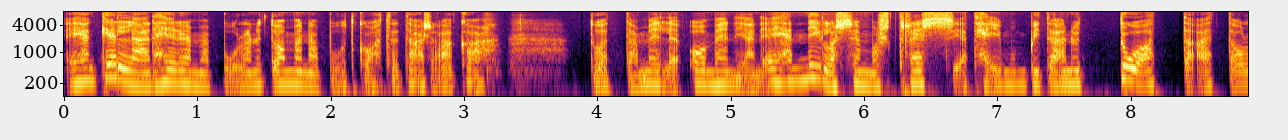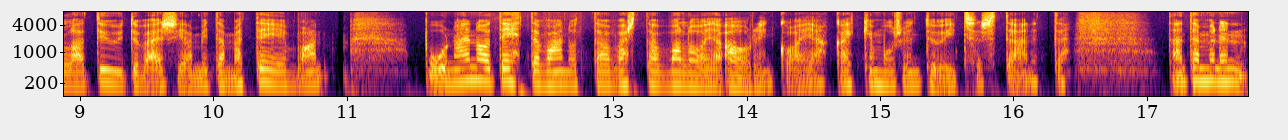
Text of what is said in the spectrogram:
eihän kellään hedelmäpuulla nyt omenapuut kohta taas alkaa tuottaa meille omenia, niin eihän niillä ole semmoista stressiä, että hei mun pitää nyt tuottaa, että ollaan tyytyväisiä mitä mä teen, vaan puun ainoa tehtävä on ottaa vastaan valoa ja aurinkoa ja kaikki muu syntyy itsestään. Että tämä on tämmöinen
